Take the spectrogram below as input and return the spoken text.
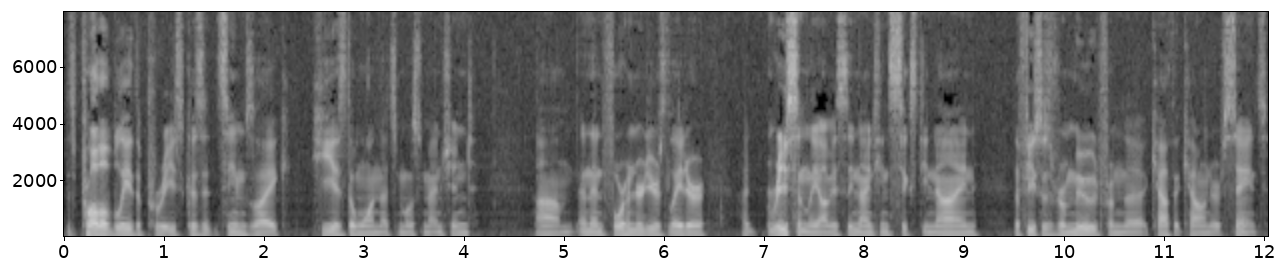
it's probably the priest because it seems like he is the one that's most mentioned. Um, and then 400 years later, uh, recently, obviously, 1969, the feast was removed from the Catholic calendar of saints.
